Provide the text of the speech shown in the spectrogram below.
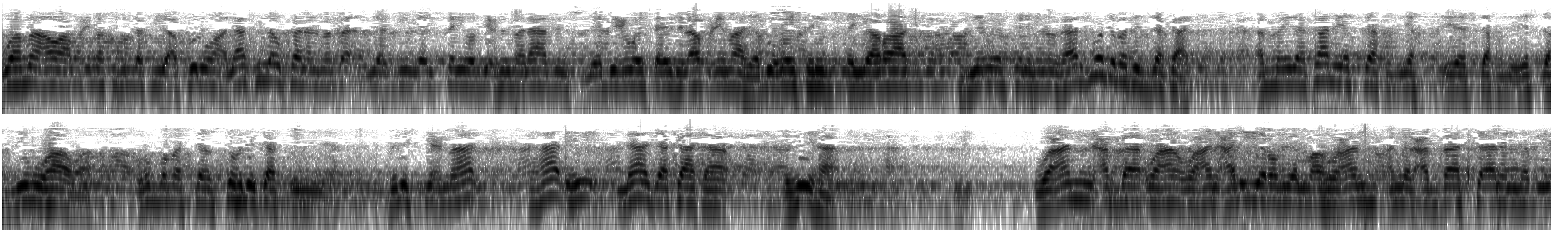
وما وأطعمته التي يأكلها. لكن لو كان يشتري ويبيع في الملابس يبيع ويشتري في الأطعمة يبيع ويشتري في السيارات يبيع ويشتري في المفارش وجبت الزكاة. أما إذا كان يستخدمها وربما استهلكت بالاستعمال فهذه لا زكاة فيها. وعن عبا وعن علي رضي الله عنه أن العباس سأل النبي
